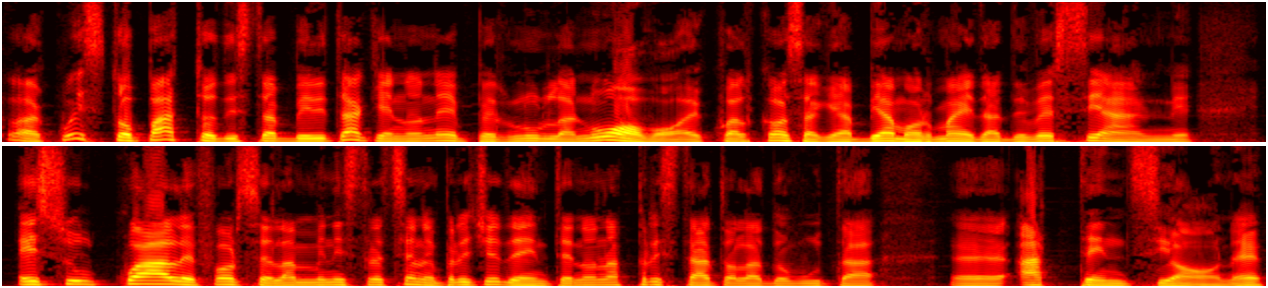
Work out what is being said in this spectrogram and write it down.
Allora, questo patto di stabilità che non è per nulla nuovo, è qualcosa che abbiamo ormai da diversi anni e sul quale forse l'amministrazione precedente non ha prestato la dovuta eh, attenzione.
